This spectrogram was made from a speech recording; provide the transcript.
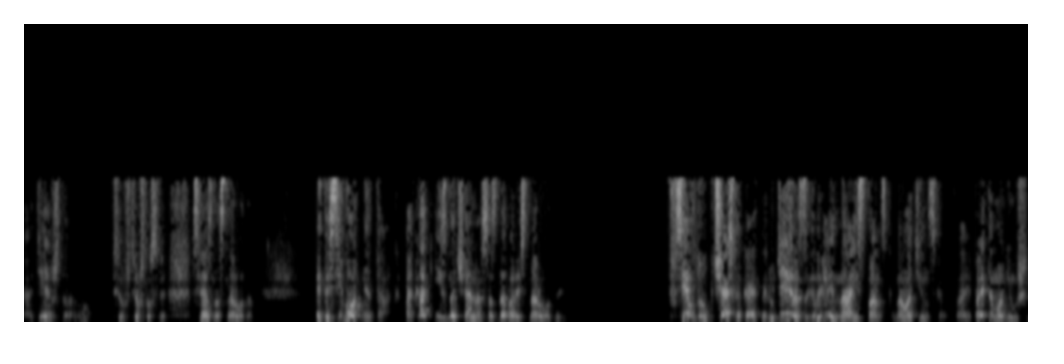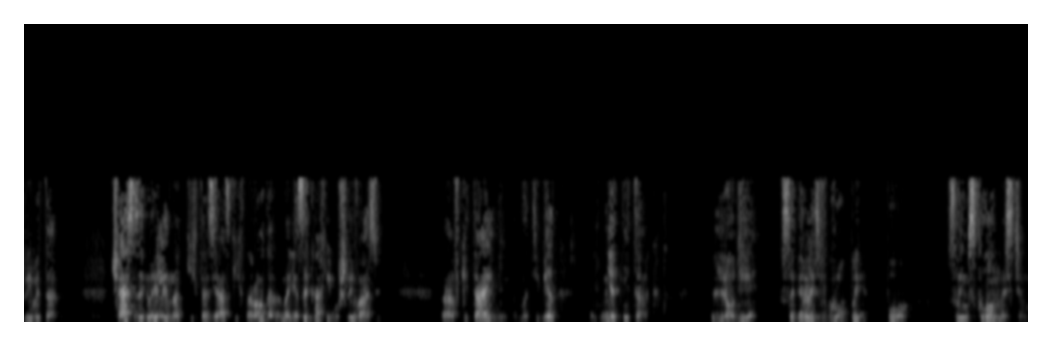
одежда, ну, все, все, что связано с народом. Это сегодня так. А как изначально создавались народы? Все вдруг, часть какая-то людей разговорили на испанском, на латинском. Да, и поэтому они ушли в Италию. Часть заговорили на каких-то азиатских народах, на языках и ушли в Азию. Да, в Китай, на Тибет. Нет, не так. Люди собирались в группы по своим склонностям.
